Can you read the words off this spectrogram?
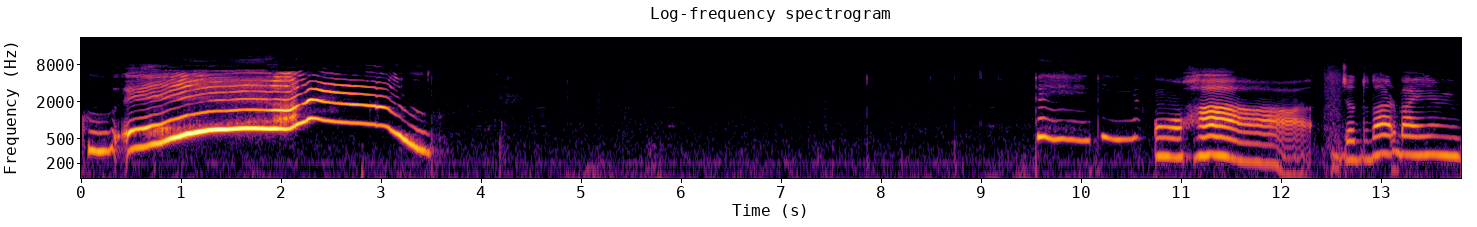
Ku- Eee! Baby. Oha! Cadılar Bayramı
